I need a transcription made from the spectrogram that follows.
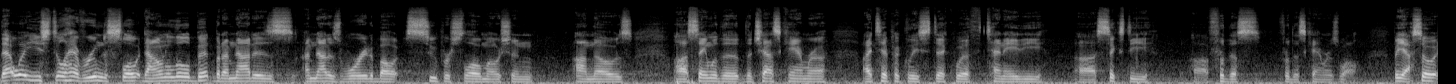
That way you still have room to slow it down a little bit, but I'm not as I'm not as worried about super slow motion on those. Uh, same with the, the chest camera. I typically stick with 1080, uh, 60 uh, for this for this camera as well. But yeah, so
